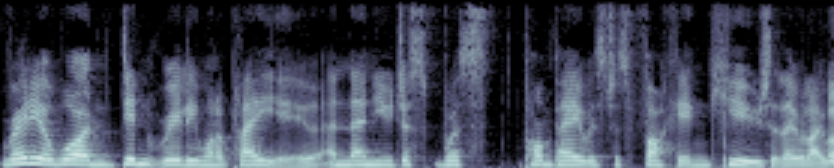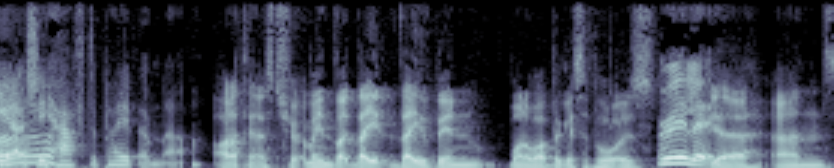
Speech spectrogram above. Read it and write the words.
Radio One didn't really want to play you, and then you just was Pompeii was just fucking huge that they were like, we Uh, actually have to play them now. I don't think that's true. I mean, like they they've been one of our biggest supporters. Really? Yeah, and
